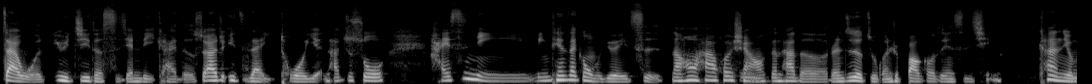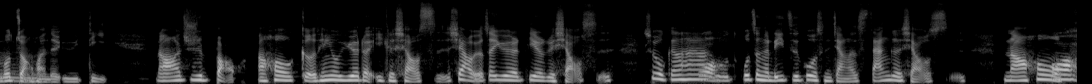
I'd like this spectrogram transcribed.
在我预计的时间离开的，所以他就一直在拖延。他就说，还是你明天再跟我们约一次。然后他会想要跟他的人资的主管去报告这件事情，嗯、看有没有转圜的余地。嗯、然后他就去报，然后隔天又约了一个小时，下午又再约了第二个小时。所以我跟他，我我整个离职过程讲了三个小时，然后哇。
